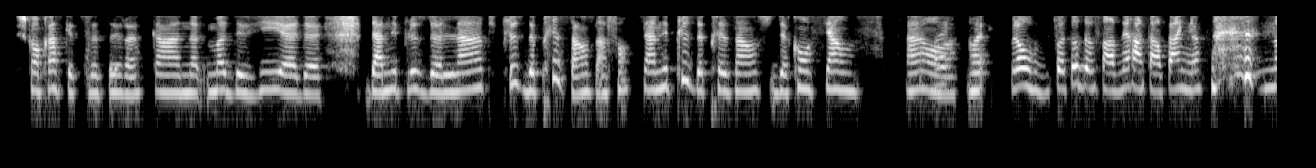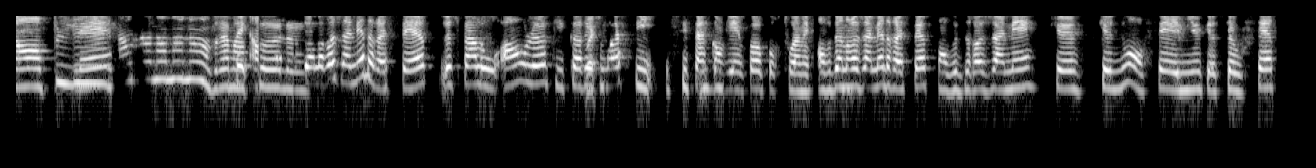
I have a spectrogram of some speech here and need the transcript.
Je comprends ce que tu veux dire euh, quand notre mode de vie, euh, de d'amener plus de lent, puis plus de présence, dans le fond. C'est amener plus de présence, de conscience. Hein, ouais. Là, on vous dit pas tout de vous en venir en campagne, là. non plus. Non, non, non, non, vraiment pas. Là. On ne donnera jamais de recettes. Là, je parle au on, là, puis corrige-moi si, si ça ne convient pas pour toi. Mais on vous donnera jamais de recettes, on vous dira jamais que ce que nous, on fait est mieux que ce que vous faites.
